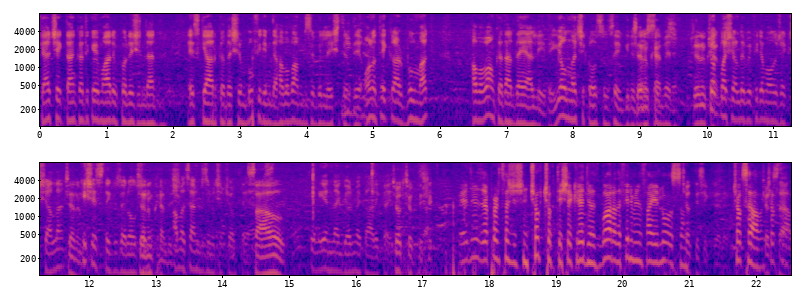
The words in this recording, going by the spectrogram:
gerçekten Kadıköy Marif Koleji'nden eski arkadaşım. Bu filmde Hababam bizi birleştirdi. Onu tekrar bulmak Hababam kadar değerliydi. Yolun açık olsun sevgili Canım dostum kardeşim, benim. canım çok kardeşim. başarılı bir film olacak inşallah. Canım. Gişesi de güzel olsun. Canım kardeşim. Ama sen bizim için çok değerlisin. Sağ ol. Seni yeniden görmek harikaydı. Çok çok teşekkür Verdiğiniz röportaj için çok çok teşekkür ediyoruz. Bu arada filminiz hayırlı olsun. Çok, Çok teşekkür ederim. sağ olun. çok Çok, sağ sağ olun.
